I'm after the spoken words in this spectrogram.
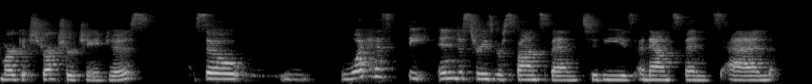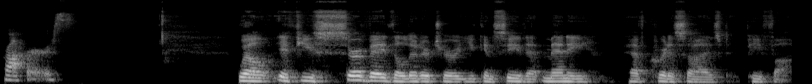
market structure changes. So, what has the industry's response been to these announcements and proffers? Well, if you survey the literature, you can see that many have criticized PFOF.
